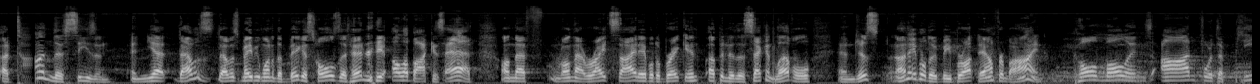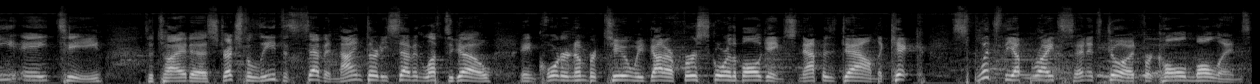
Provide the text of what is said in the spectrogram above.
a ton this season, and yet that was that was maybe one of the biggest holes that Henry Alabak has had on that on that right side, able to break in, up into the second level and just unable to be brought down from behind. Cole Mullins on for the PAT. To try to stretch the lead to seven. 9:37 left to go in quarter number two, and we've got our first score of the ball game. Snap is down. The kick splits the uprights, and it's good for Cole Mullins.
